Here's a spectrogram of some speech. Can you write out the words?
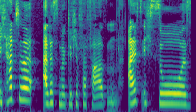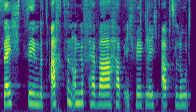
Ich hatte alles Mögliche für Phasen. Als ich so 16 bis 18 ungefähr war, habe ich wirklich absolut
